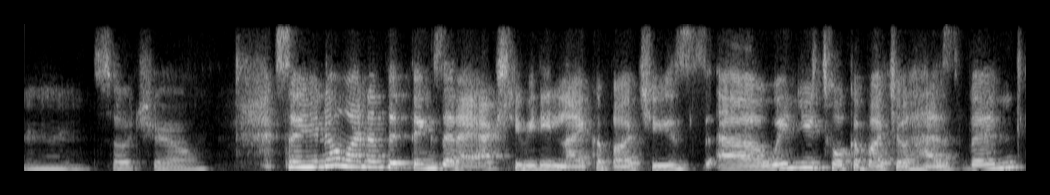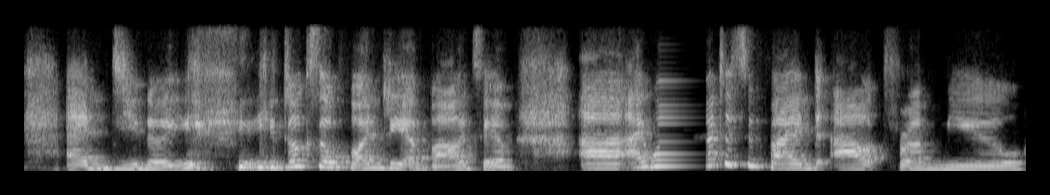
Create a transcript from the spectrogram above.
mm, so true. So, you know, one of the things that I actually really like about you is uh, when you talk about your husband and, you know, you, you talk so fondly about him. Uh, I wanted to find out from you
